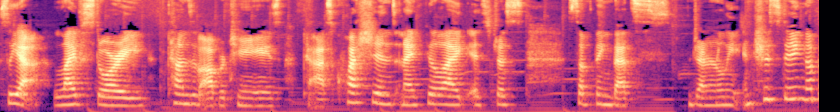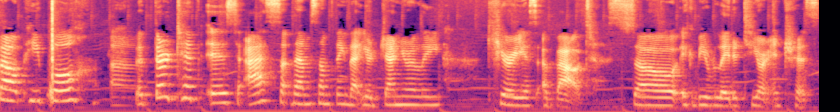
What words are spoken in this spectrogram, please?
So yeah, life story, tons of opportunities to ask questions, and I feel like it's just something that's generally interesting about people. the third tip is to ask them something that you're genuinely curious about. So it could be related to your interests.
